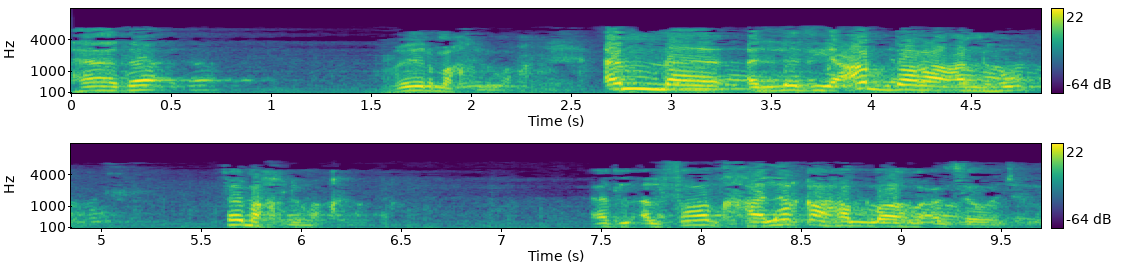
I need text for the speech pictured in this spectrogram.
هذا غير مخلوق. أما الذي عبر عنه فمخلوق. هذه الألفاظ خلقها الله عز وجل.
